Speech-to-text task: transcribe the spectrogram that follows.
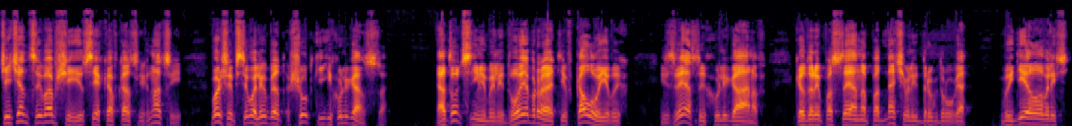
Чеченцы вообще из всех кавказских наций больше всего любят шутки и хулиганство. А тут с ними были двое братьев Калоевых, известных хулиганов, которые постоянно подначивали друг друга, выделывались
